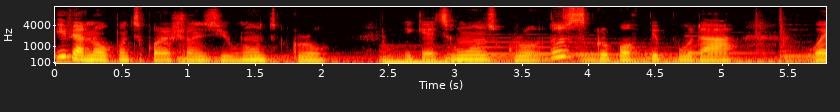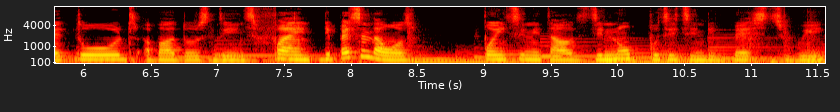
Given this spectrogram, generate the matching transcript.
if you're not open to corrections you won't grow. You get you won't grow. Those group of people that were told about those things fine. The person that was pointing it out did not put it in the best way.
